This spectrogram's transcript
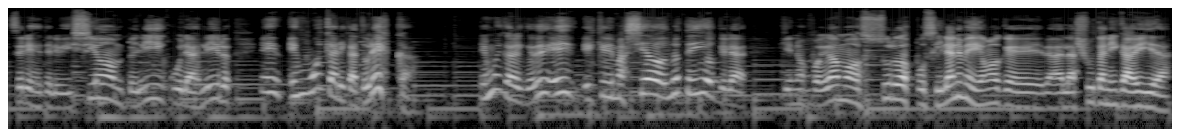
series de televisión, películas, libros? Es muy caricaturesca. Es muy caricaturesca. Es, es que demasiado. No te digo que, la, que nos pongamos zurdos pusilánimes, digamos que la, la yuta ni cabida.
